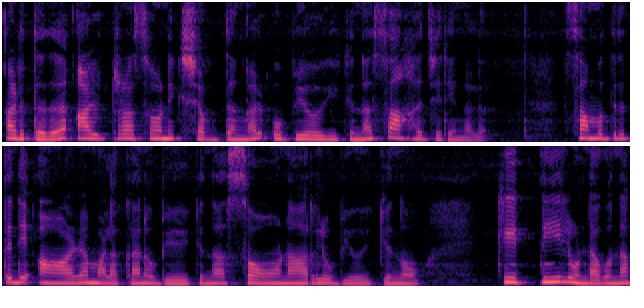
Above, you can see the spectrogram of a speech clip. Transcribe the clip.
അടുത്തത് അൾട്രാസോണിക് ശബ്ദങ്ങൾ ഉപയോഗിക്കുന്ന സാഹചര്യങ്ങൾ. സമുദ്രത്തിന്റെ ആഴം അളക്കാൻ ഉപയോഗിക്കുന്ന സോണാറിൽ ഉപയോഗിക്കുന്നു. കിഡ്നിയിൽ ഉണ്ടാകുന്ന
